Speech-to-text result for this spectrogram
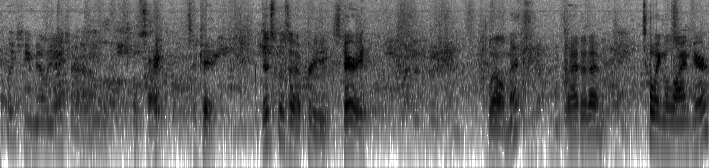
Public humiliation. Oh, sorry. It's okay. This was a pretty scary. Well met. I'm glad that I'm towing the line here.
